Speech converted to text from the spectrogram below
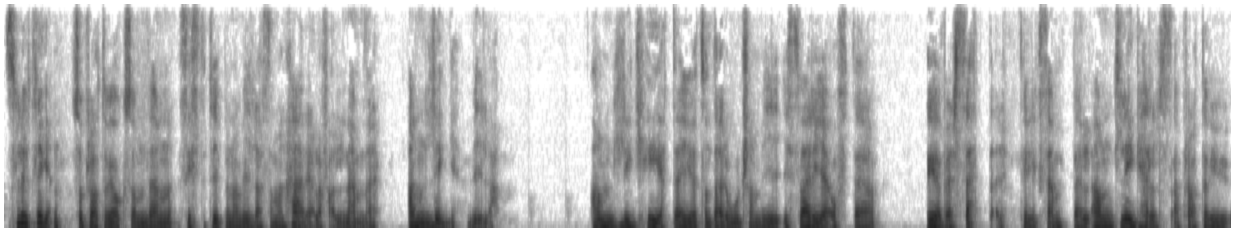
Slutligen så pratar vi också om den sista typen av vila som man här i alla fall nämner, andlig vila. Andlighet är ju ett sånt där ord som vi i Sverige ofta översätter. Till exempel andlig hälsa pratar vi ju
